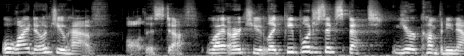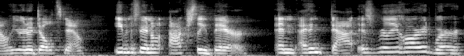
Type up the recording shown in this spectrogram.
well, why don't you have all this stuff? Why aren't you? Like, people just expect you're company now, you're an adult now, even if you're not actually there. And I think that is really hard where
